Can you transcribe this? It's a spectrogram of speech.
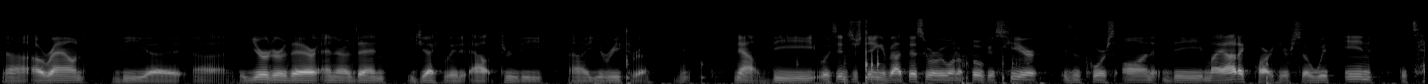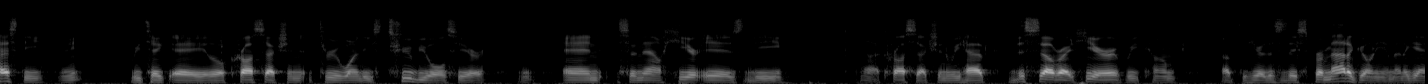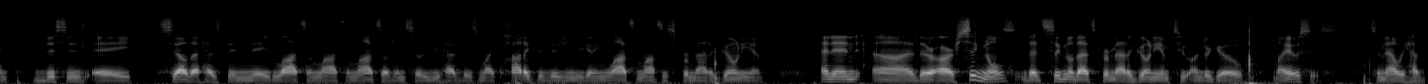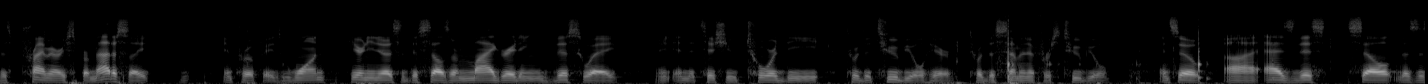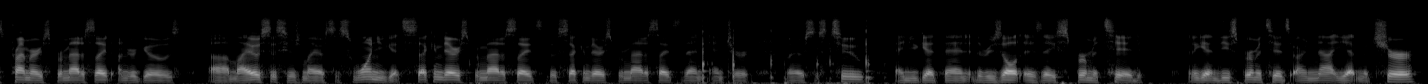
uh, around the, uh, uh, the ureter there and are then ejaculated out through the uh, urethra. Right? Now, the, what's interesting about this, where we want to focus here, is of course on the meiotic part here. So within the testi, right, we take a little cross section through one of these tubules here. And so now here is the uh, cross section. We have this cell right here. If we come up to here, this is a spermatogonium. And again, this is a cell that has been made lots and lots and lots of. And so you have this mitotic division. You're getting lots and lots of spermatogonia. And then uh, there are signals that signal that spermatogonium to undergo meiosis. So now we have this primary spermatocyte in prophase 1. Here, and you notice that the cells are migrating this way in, in the tissue toward the, toward the tubule here, toward the seminiferous tubule. And so uh, as this cell, as this primary spermatocyte undergoes uh, meiosis, here's meiosis 1, you get secondary spermatocytes. Those secondary spermatocytes then enter meiosis 2, and you get then, the result is a spermatid. And again, these spermatids are not yet mature,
